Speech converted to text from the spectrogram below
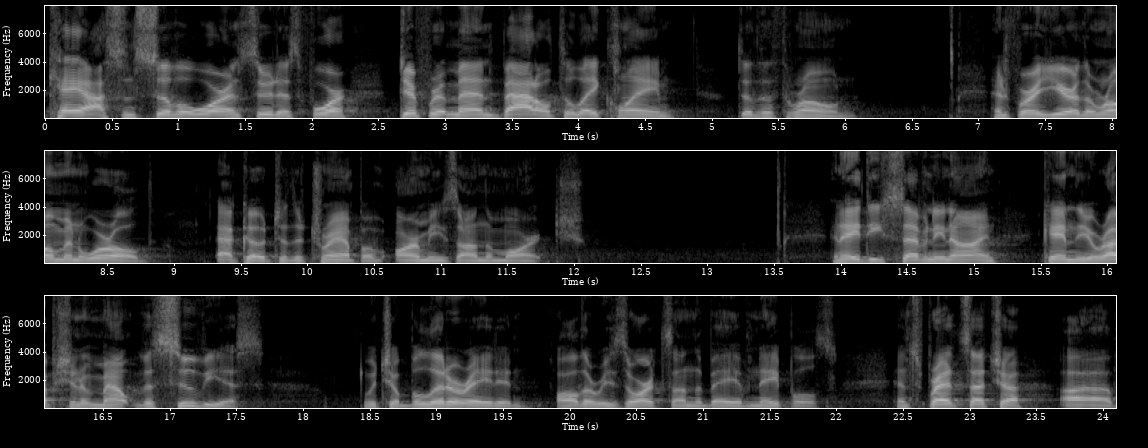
chaos and civil war ensued as four different men battled to lay claim to the throne. And for a year, the Roman world echoed to the tramp of armies on the march. In AD 79 came the eruption of Mount Vesuvius, which obliterated all the resorts on the Bay of Naples and spread such a, a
